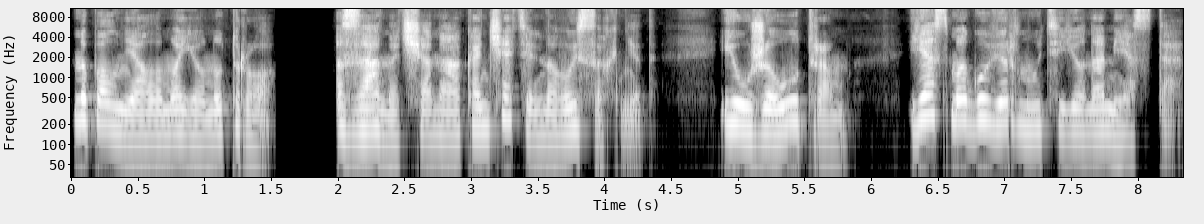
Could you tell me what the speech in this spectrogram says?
наполняло мое нутро. За ночь она окончательно высохнет, и уже утром я смогу вернуть ее на место.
